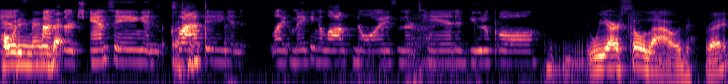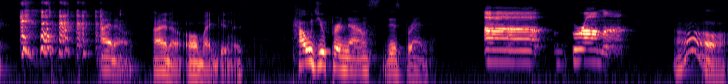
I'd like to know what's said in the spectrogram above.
Holding many sometimes they're chanting and clapping and like making a lot of noise and they're tan and beautiful We are so loud, right? I know, I know. Oh my goodness. How would you pronounce this brand? Uh brahma Oh,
